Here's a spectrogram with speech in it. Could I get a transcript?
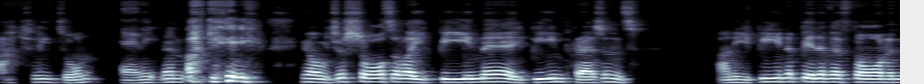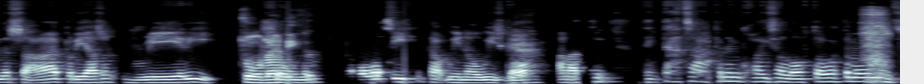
actually done anything. Like he, you know, just sort of like being there, being present, and he's been a bit of a thorn in the side, but he hasn't really done anything. The quality that we know he's got. Yeah. And I think I think that's happening quite a lot though at the moment.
